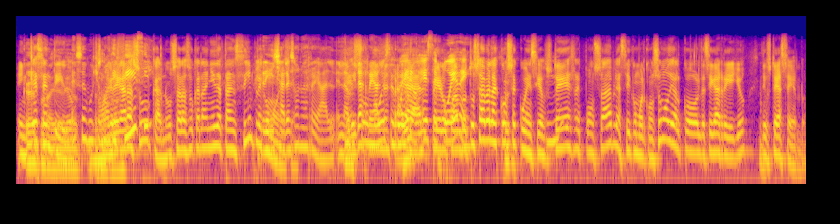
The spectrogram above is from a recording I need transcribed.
¿En ¿Qué sentido? Eso es mucho no más agregar difícil. azúcar, no usar azúcar añadida tan simple como eso. eso no es real. En la Eso vida real no es real, pero puede. cuando tú sabes las consecuencias, usted es responsable, así como el consumo de alcohol, de cigarrillo, de usted hacerlo.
